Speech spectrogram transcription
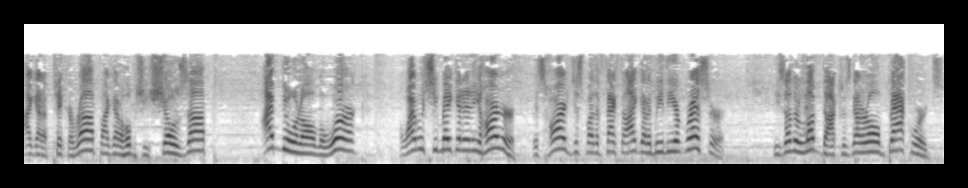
I got to pick her up. I got to hope she shows up. I'm doing all the work. Why would she make it any harder? It's hard just by the fact that I got to be the aggressor. These other love doctors got it all backwards.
